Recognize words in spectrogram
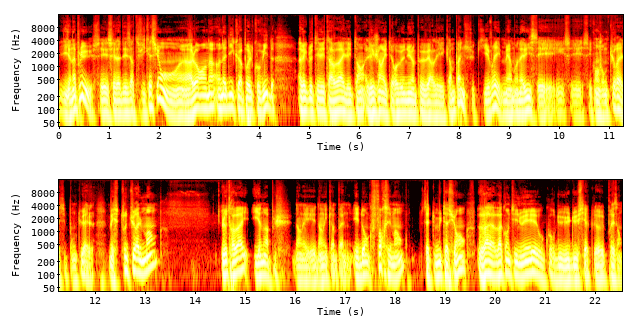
il n'y en a plus. C'est la désertification. Alors, on a, on a dit qu'après le Covid, avec le télétravail, les, gens étaient revenus un peu vers les campagnes, ce qui est vrai, mais à mon avis, c'est conjoncturel, c'est ponctuel. Mais structurellement, le travail, il n'y en a plus dans les, campagnes. Et donc, forcément, cette mutation va, continuer au cours du, siècle présent.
